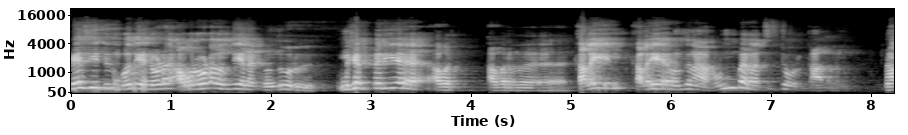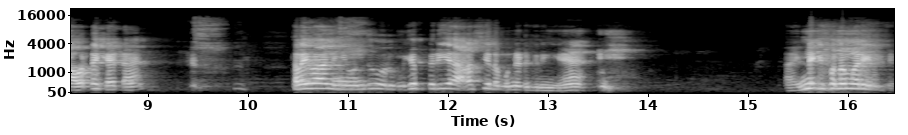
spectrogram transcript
பேசிட்டு இருக்கும்போது என்னோட அவரோட வந்து எனக்கு வந்து ஒரு மிகப்பெரிய அவர் அவர் கலையின் கலையை வந்து நான் ரொம்ப ரசித்த ஒரு காதலன். நான் அவர்கிட்ட கேட்டேன் தலைவா நீங்கள் வந்து ஒரு மிகப்பெரிய அரசியலை முன்னெடுக்கிறீங்க. இன்னைக்கு சொன்ன மாதிரி இருக்கு.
